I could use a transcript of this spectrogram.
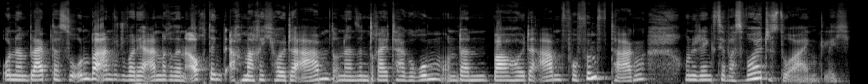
und dann bleibt das so unbeantwortet, weil der andere dann auch denkt, ach, mache ich heute Abend und dann sind drei Tage rum und dann war heute Abend vor fünf Tagen und du denkst ja, was wolltest du eigentlich?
